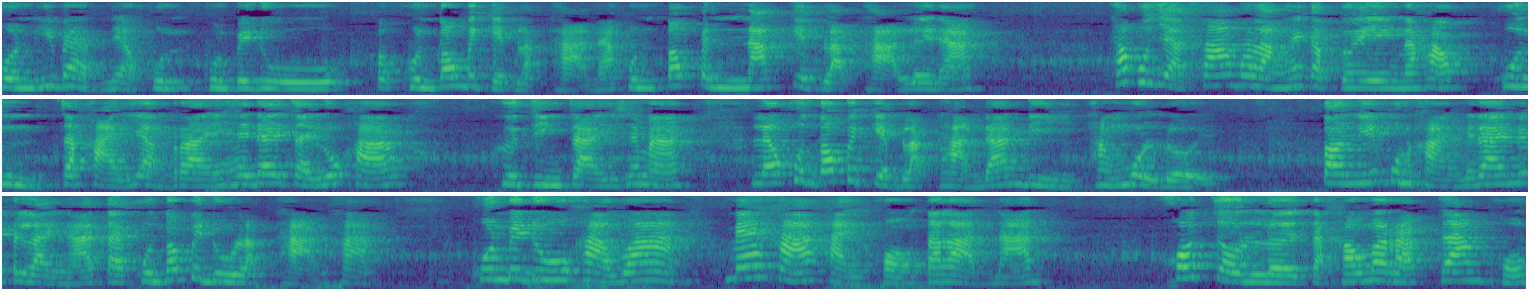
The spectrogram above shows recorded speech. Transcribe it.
คนที่แบบเนี่ย คุณคุณไปดูคุณต้องไปเก็บหลักฐานนะ คุณต้องเป็นนักเก็บหลักฐานเลยนะ ถ้าคุณอยากสร้างพลังให้กับตัวเองนะคะ คุณจะขายอย่างไรให้ได้ใจลูกค้า คือจริงใจใช่ไหมแล้วคุณต้องไปเก็บหลักฐานด้านดีทั้งหมดเลย ตอนนี้คุณขายไม่ได้ไม่เป็นไรนะ แต่คุณต้องไปดูหลักฐานค่ะ คุณไปดูค่ะว่าแม่ค้าขายของตลาดนัดโคตรจนเลยแต่เขามารับจ้างโพส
